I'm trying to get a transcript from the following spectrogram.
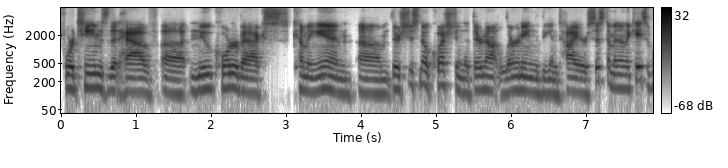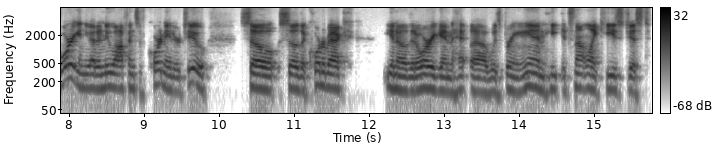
for teams that have uh, new quarterbacks coming in, um, there's just no question that they're not learning the entire system. And in the case of Oregon, you had a new offensive coordinator too. So, so the quarterback, you know, that Oregon uh, was bringing in, he, it's not like he's just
